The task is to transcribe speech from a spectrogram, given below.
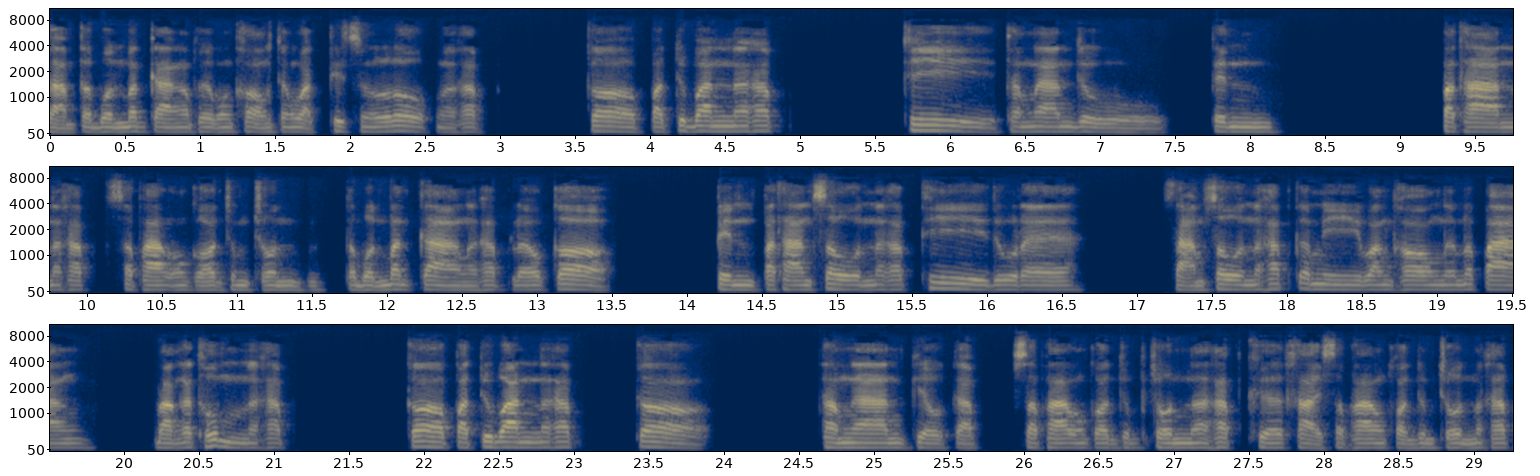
13ตำบลบ้านกลางอำเภอวังทองจังหวัดพิษณุโลกนะครับ ก็ปัจจุบันนะครับ ที่ทำงานอยู่เป็น ประธานนะครับ สภาองค์กรชุมชนตำบลบ้านกลางนะครับ แล้วก็เป็นประธานโซนนะครับที่ดูแล3โซนนะครับ ก็มีวังทองเนินมะปาง บางกระทุ่มนะครับ ก็ปัจจุบันนะครับ ก็ทำงานเกี่ยวกับสภาองค์กรชุมชนนะครับ เครือข่ายสภาองค์กรชุมชนนะครับ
